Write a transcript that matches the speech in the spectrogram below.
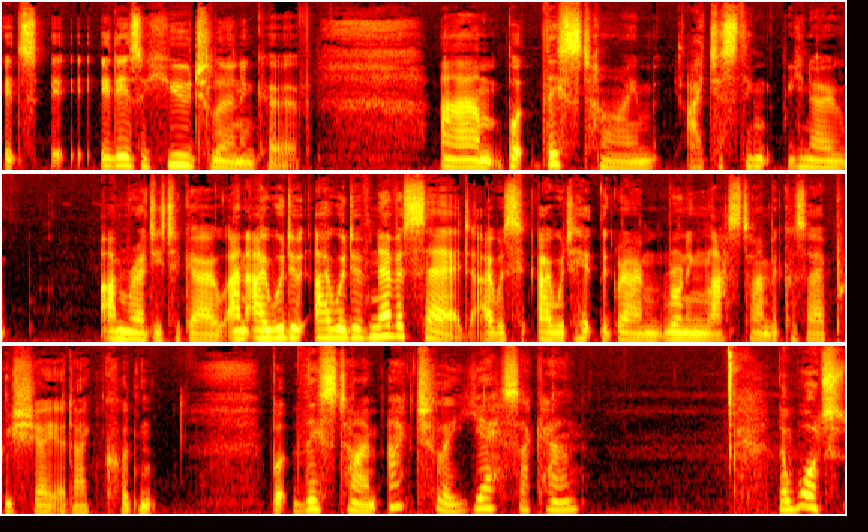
It's, it, it is a huge learning curve. Um, but this time, I just think you know I'm ready to go. And I would I would have never said I was I would hit the ground running last time because I appreciated I couldn't. But this time, actually, yes, I can. Now, what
